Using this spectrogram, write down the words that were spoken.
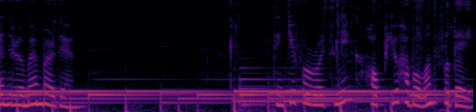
and remember them. Thank you for listening. Hope you have a wonderful day.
